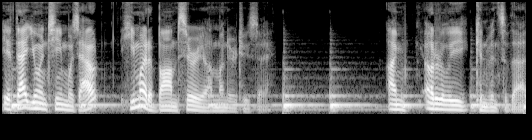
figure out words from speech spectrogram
If that UN team was out, he might have bombed Syria on Monday or Tuesday. I'm utterly convinced of that.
